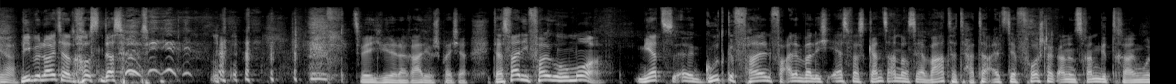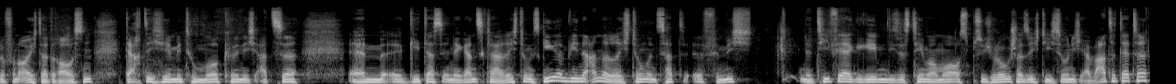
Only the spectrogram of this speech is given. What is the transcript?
ja. Liebe Leute da draußen, das Jetzt werde ich wieder der Radiosprecher. Das war die Folge Humor. Mir hat's äh, gut gefallen, vor allem, weil ich erst was ganz anderes erwartet hatte, als der Vorschlag an uns rangetragen wurde von euch da draußen. Dachte ich hier mit Humorkönig Atze ähm, äh, geht das in eine ganz klare Richtung. Es ging irgendwie in eine andere Richtung und es hat äh, für mich eine Tiefe hergegeben, dieses Thema Humor aus psychologischer Sicht, die ich so nicht erwartet hätte.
